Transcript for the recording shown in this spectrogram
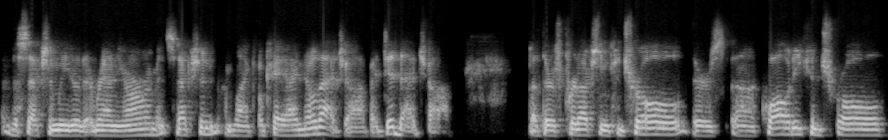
the section leader that ran the armament section, I'm like, okay, I know that job. I did that job. But there's production control, there's uh, quality control,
